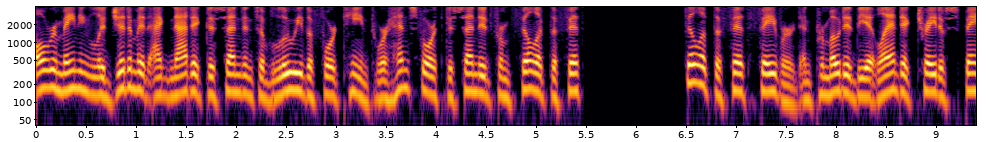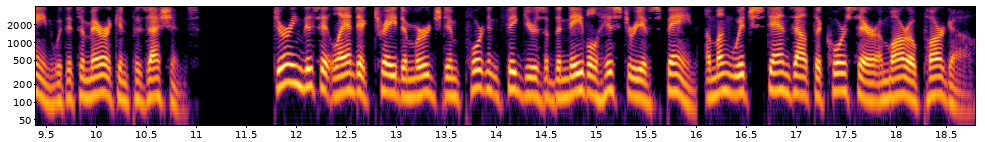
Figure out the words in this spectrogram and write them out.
all all remaining legitimate agnatic descendants of Louis XIV were henceforth descended from Philip V. Philip V favored and promoted the Atlantic trade of Spain with its American possessions. During this Atlantic trade emerged important figures of the naval history of Spain, among which stands out the corsair Amaro Pargo.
